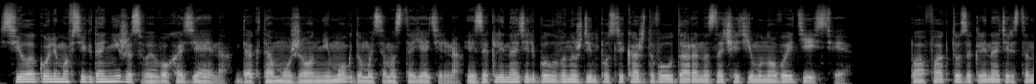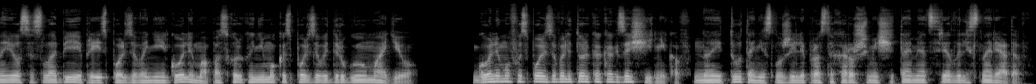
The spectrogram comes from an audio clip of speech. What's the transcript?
Сила голема всегда ниже своего хозяина, да к тому же он не мог думать самостоятельно, и заклинатель был вынужден после каждого удара назначать ему новое действие. По факту заклинатель становился слабее при использовании голема, поскольку не мог использовать другую магию. Големов использовали только как защитников, но и тут они служили просто хорошими щитами от стрел или снарядов.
